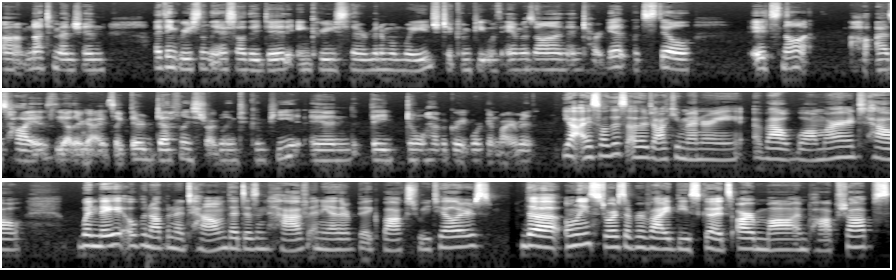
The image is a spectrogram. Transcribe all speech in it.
um, not to mention i think recently i saw they did increase their minimum wage to compete with amazon and target but still it's not as high as the other guys. Like they're definitely struggling to compete and they don't have a great work environment. Yeah, I saw this other documentary about Walmart how when they open up in a town that doesn't have any other big box retailers, the only stores that provide these goods are ma and pop shops.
